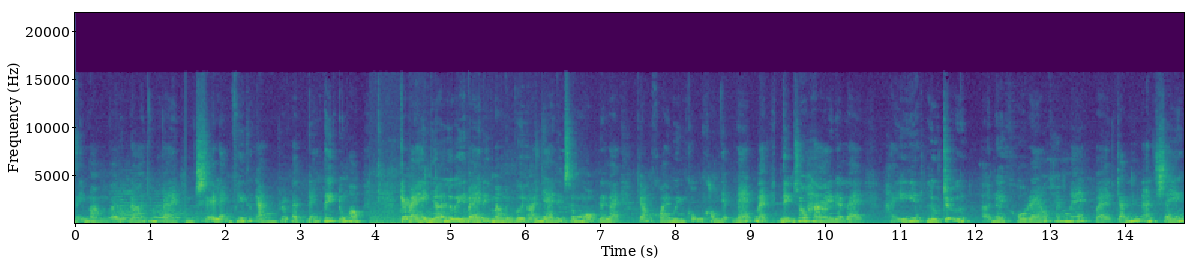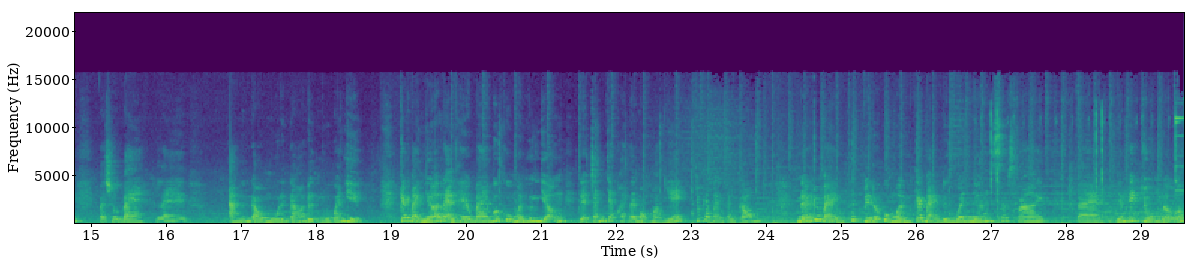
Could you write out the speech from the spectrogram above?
nảy mầm và lúc đó chúng ta sẽ lãng phí thức ăn rất là đáng tiếc, đúng không? Các bạn hãy nhớ lưu ý ba điểm mà mình vừa nói nha. Điểm số 1 đó là chọn khoai nguyên củ không dập nát nè điểm số 2 đó là hãy lưu trữ ở nơi khô ráo, thoáng mát và tránh ánh sáng. Và số 3 là ăn đến đâu, mua đến đó, đừng mua quá nhiều. Các bạn nhớ làm theo ba bước của mình hướng dẫn để tránh chặt khoai tây một mầm nhé. Chúc các bạn thành công. Nếu các bạn thích video của mình, các bạn đừng quên nhấn subscribe và nhấn cái chuông nữa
